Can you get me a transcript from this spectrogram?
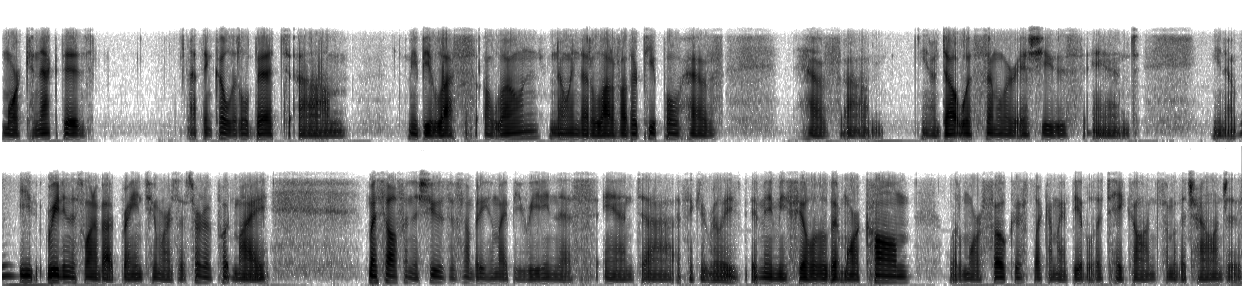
more connected I think a little bit um, maybe less alone, knowing that a lot of other people have have um, you know dealt with similar issues, and you know reading this one about brain tumors, I sort of put my myself in the shoes of somebody who might be reading this, and uh, I think it really it made me feel a little bit more calm, a little more focused, like I might be able to take on some of the challenges.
